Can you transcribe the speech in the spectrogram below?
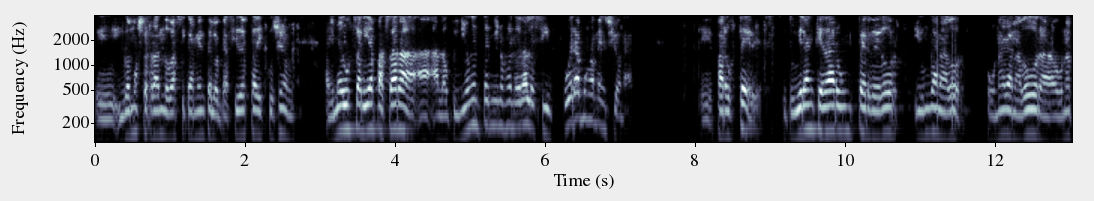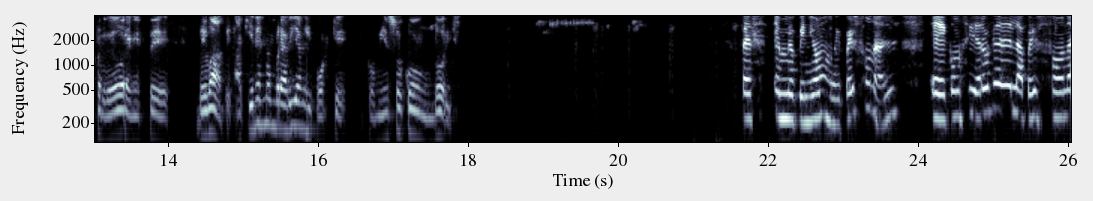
eh, íbamos cerrando básicamente lo que ha sido esta discusión, a mí me gustaría pasar a, la opinión en términos generales, si fuéramos a mencionar eh, para ustedes, si tuvieran que dar un perdedor y un ganador, o una ganadora o una perdedora en este debate. ¿A quiénes nombrarían y por qué? Comienzo con Doris. Pues en mi opinión muy personal, eh, considero que la persona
